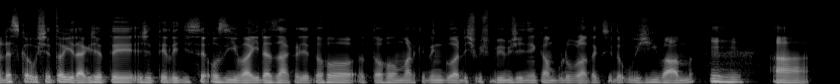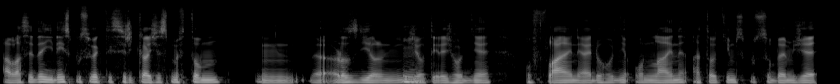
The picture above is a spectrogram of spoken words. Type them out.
Dneska už je to jinak, že ty, že ty lidi se ozývají na základě toho, toho marketingu a když už vím, že někam budu volat, tak si to užívám. Mm-hmm. A, a vlastně ten jiný způsob, jak ty si říkal, že jsme v tom mm, rozdílní, mm. že ty jdeš hodně offline, já jdu hodně online a to tím způsobem, že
